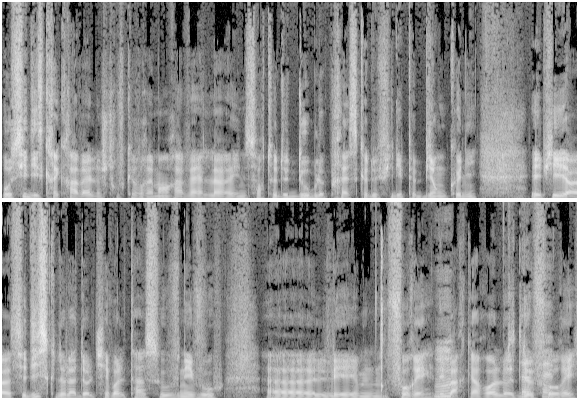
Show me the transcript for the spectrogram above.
aussi discret que Ravel. Je trouve que vraiment Ravel est une sorte de double presque de Philippe Bianconi. Et puis euh, ces disques de la Dolce Volta, souvenez-vous, euh, les forêts, les mmh. barcaroles de forêt,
